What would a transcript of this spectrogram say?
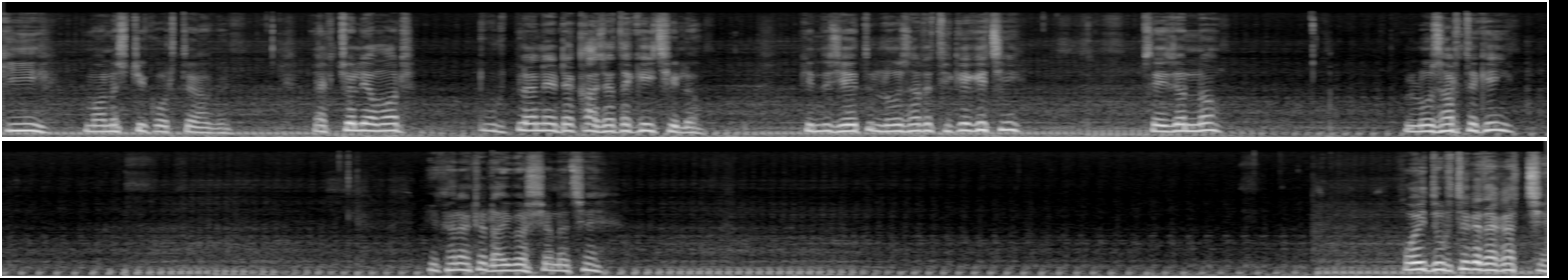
কি মনস্ট্রি করতে হবে। অ্যাকচুয়ালি আমার ট্যুর প্ল্যান এটা কাজা থেকেই ছিল। কিন্তু যেহেতু লোজারে থেকে গেছি, সেই জন্য লোজার থেকেই এখানে একটা ডাইভারশন আছে। ওই দূর থেকে দেখাচ্ছে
